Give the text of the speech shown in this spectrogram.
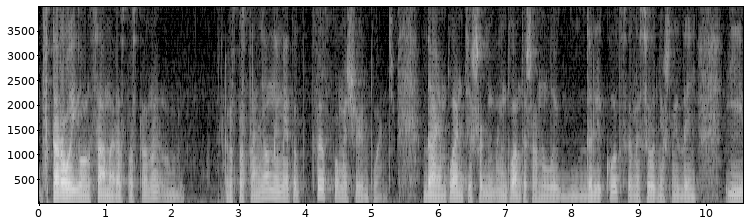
второй, он саме розпространений, розпространений метод це з допомогою імплантів. Да, імпланти, шаг, імпланти шагнули далеко, це на сьогоднішній день і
